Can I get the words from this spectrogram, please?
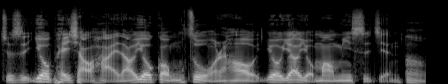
就是又陪小孩，然后又工作，然后又要有猫咪时间？嗯，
